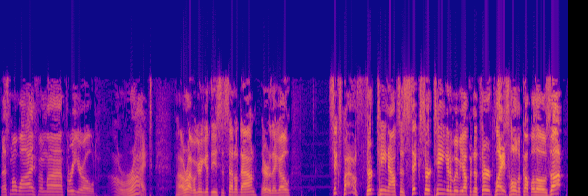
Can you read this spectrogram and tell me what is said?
That's my wife and my three-year-old. All right. All right, we're going to get these to settle down. There they go. Six pounds, 13 ounces, 613. Going to move you up into third place. Hold a couple of those up.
